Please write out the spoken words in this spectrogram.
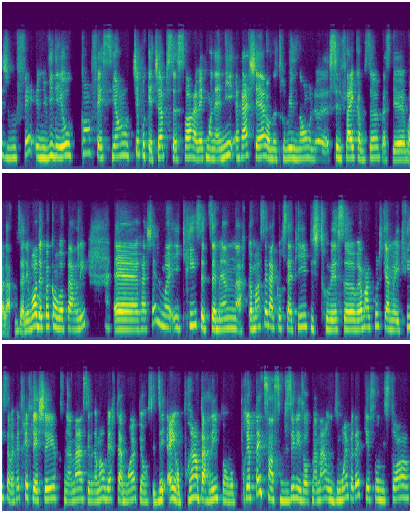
Je vous fais une vidéo confession chip au ketchup ce soir avec mon amie Rachel. On a trouvé le nom là, comme ça parce que voilà, vous allez voir de quoi qu'on va parler. Euh, Rachel m'a écrit cette semaine, elle recommençait la course à pied, puis je trouvais ça vraiment cool ce qu'elle m'a écrit. Ça m'a fait réfléchir. Finalement, elle s'est vraiment ouverte à moi, puis on s'est dit, hey, on pourrait en parler, puis on pourrait peut-être sensibiliser les autres mamans, ou du moins peut-être que son histoire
